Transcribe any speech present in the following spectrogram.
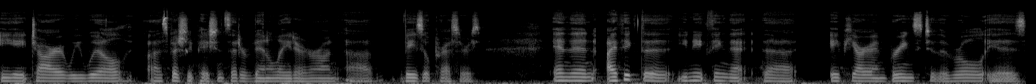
EHR, we will, especially patients that are ventilated or on uh, vasopressors. And then I think the unique thing that the APRN brings to the role is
